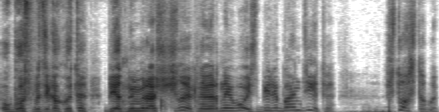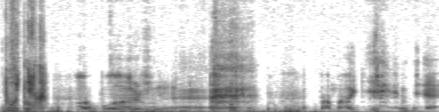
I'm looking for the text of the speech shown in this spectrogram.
О, господи, какой-то бедный умирающий человек, наверное, его избили бандиты. Что с тобой, путник? О боже, помоги мне.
